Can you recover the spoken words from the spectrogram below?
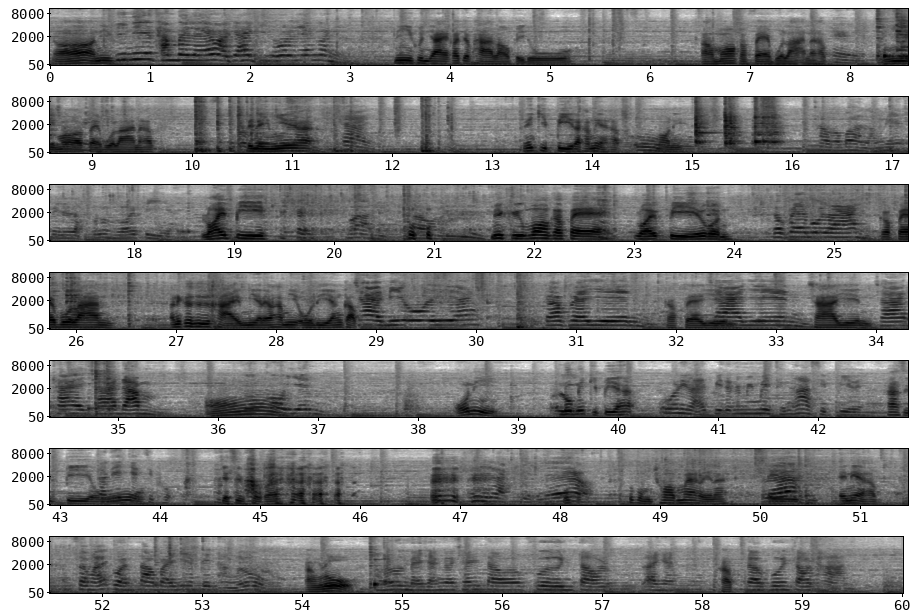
อ๋อนี่ที่นี่ทำไปแล้วอะจะให้กินโอเลี้ยงก่อนนี่นี่คุณยายก็จะพาเราไปดูอ่าหม้อกาแฟโบราณนะครับ เออนี่หม้อกาแฟโบราณนะครับ เป็นอย่างนี้นะฮะใช่ นี่กี่ปีแล้วครับเนี่ยครับโอ้หม้อนี้เท่ากับบ้านหลังนี้เป็นหลักร่วมร้อยปีอะร้อยปี บ้านเนี่ยโอ้โห นี่คือหม้อกาแฟร้อยปีทุกคน กาแฟโบราณ กาแฟโบราณ อันนี้ก็คือขายมีอะไรบ้างครับ มีโอเลี้ยงกับ ใช่ มีโอเลี้ยง กาแฟเย็น กาแฟเย็น ชาเย็น ชาเย็น ชาไทย ชาดอ๋อำโกโก้เย็น โอ้นี่ รูปนี้กี่ปีฮะโอ้นี่หลายปีตอนนั้นไม่ไม่ถึง 50 ปีเลย ห้าสิบปี โอ้ตอนนี้เจ็ด76สิบหกแล้วเป็นหลักเจ็ดแล้วก็ผมชอบมากเลยนะไอ้เหรอ ไอ้เนี่ยครับ สมัยก่อนเตาใบเนี่ยเป็นอ่างโลกอังโลอ่างโลกแม่ฉันก็ใช้เตาฟืนเตาอะไรเงี้ยครับเตาฟืนเตาถ่าน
